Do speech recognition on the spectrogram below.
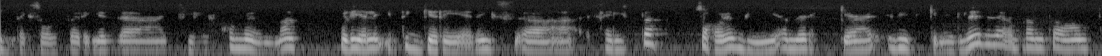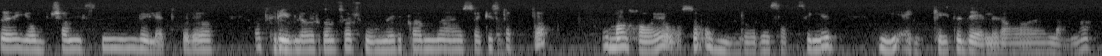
inntektsoverføringer eh, til kommunene. Når det gjelder integreringsfeltet, så har jo vi en rekke virkemidler. Bl.a. Eh, Jobbsjansen, mulighet for at frivillige organisasjoner kan søke støtte. Og man har jo også områdesatsinger i enkelte deler av landet.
